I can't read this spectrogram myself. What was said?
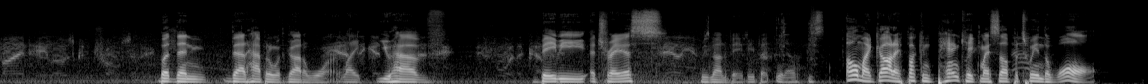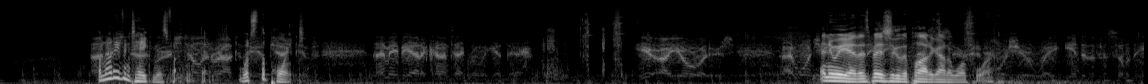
find Halo's control center. But then that happened with God of War. Like you have baby Atreus, who's not a baby, but you know, he's Oh my god, I fucking pancake myself between the wall. I'm not even taking this fucking thing. What's the point? I may be out of contact when we get there. Here are your orders. I want you Anyway, yeah, that's basically the plot of God of War 4. to force your way into the facility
